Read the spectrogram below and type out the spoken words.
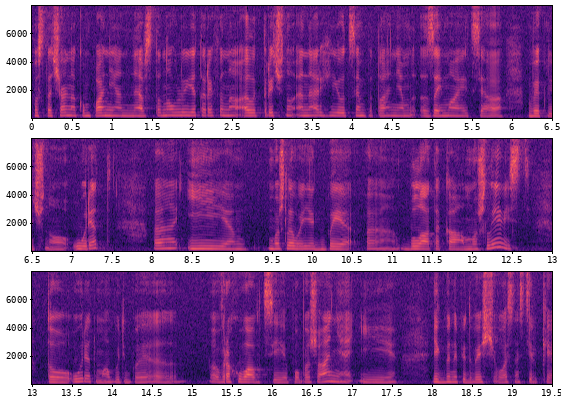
постачальна компанія не встановлює тарифи на електричну енергію. Цим питанням займається виключно уряд. Е, І можливо, якби е, була така можливість, то уряд, мабуть, би врахував ці побажання і якби не підвищувалась настільки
